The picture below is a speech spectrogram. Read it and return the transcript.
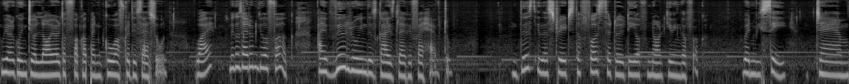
We are going to a lawyer the fuck up and go after this asshole. Why? Because I don't give a fuck. I will ruin this guy's life if I have to. This illustrates the first subtlety of not giving a fuck. When we say, damn,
